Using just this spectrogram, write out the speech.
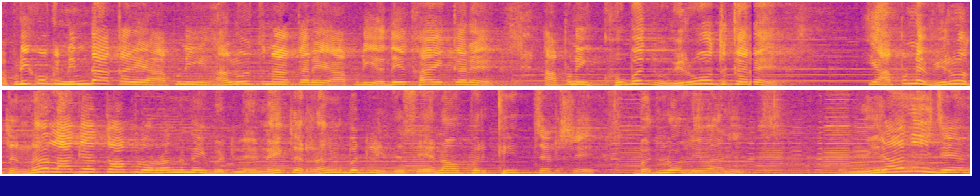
આપણી કોઈક નિંદા કરે, આપણી આલોચના કરે, આપણી અદેખાઈ કરે, આપણી ખૂબ જ વિરોધ કરે, એ આપણને વિરોધ ન લાગે તો આપણો રંગ નહીં બદલે, નહીં તો રંગ બદલી જશે, એના ઉપર ખીચ ચડશે, બદલો લેવાની. મીરાની જેમ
